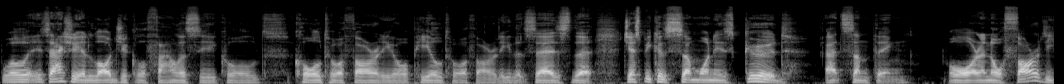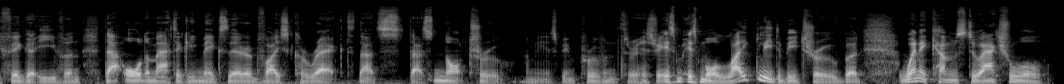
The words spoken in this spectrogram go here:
well, it's actually a logical fallacy called call to authority or appeal to authority that says that just because someone is good at something or an authority figure even that automatically makes their advice correct. That's that's not true. I mean it's been proven through history. It's, it's more likely to be true but when it comes to actual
